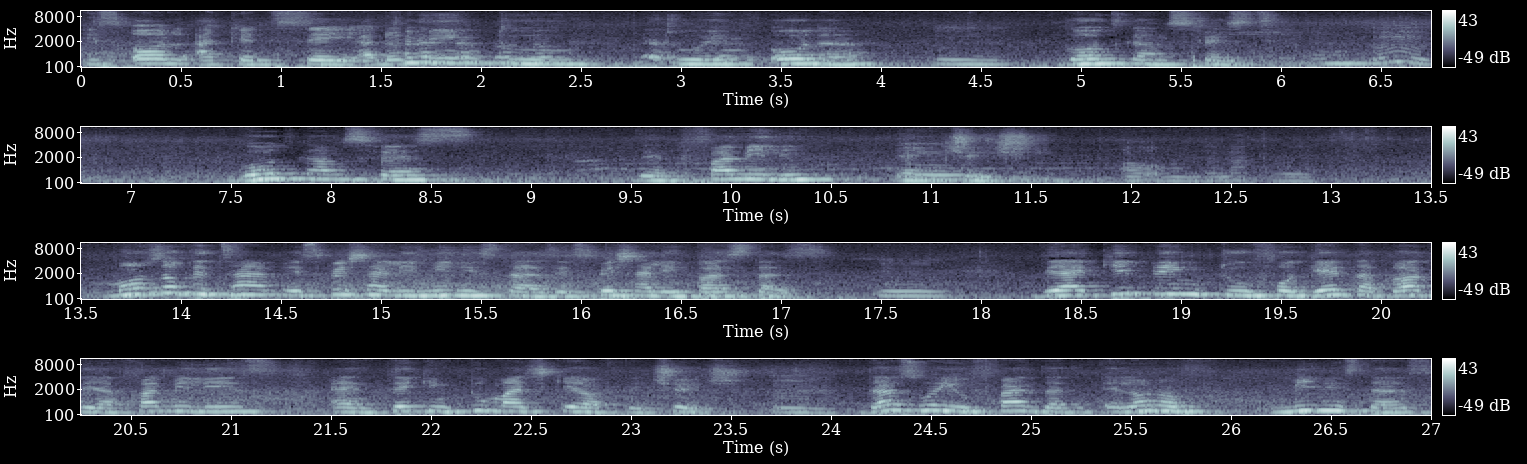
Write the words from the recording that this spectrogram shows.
is all I can say. I don't Coming to, to an order, Mm. God comes first. Mm. God comes first, then family, then Mm. church. Oh, on the last way. Most of the time, especially ministers, especially pastors, they are keeping to forget about their families and taking too much care of the church. That's where you find that a lot of ministers,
